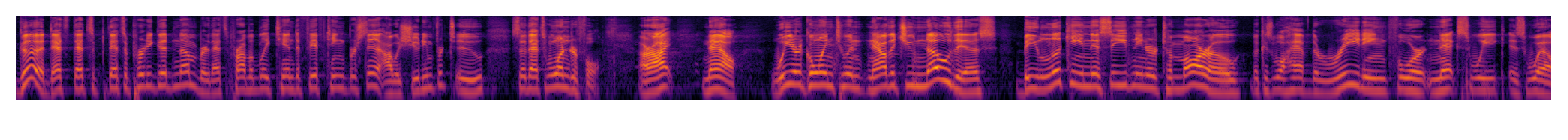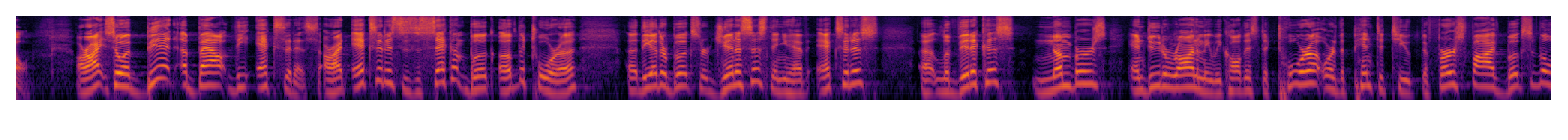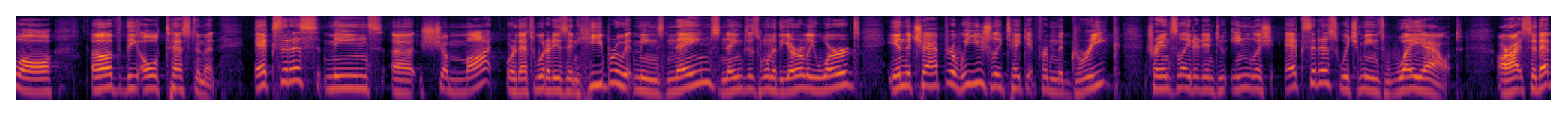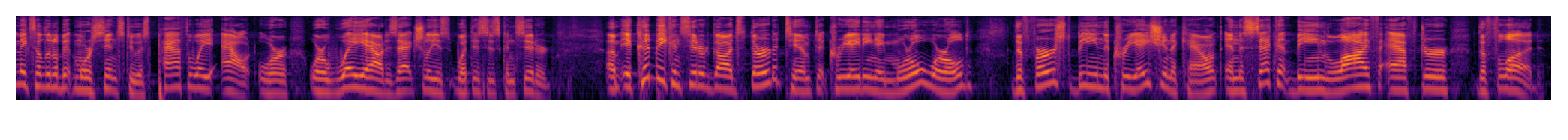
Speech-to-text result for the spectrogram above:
Good. That's that's a, that's a pretty good number. That's probably 10 to 15%. I was shooting for 2, so that's wonderful. All right? Now, we are going to now that you know this, be looking this evening or tomorrow because we'll have the reading for next week as well. All right, so a bit about the Exodus. All right, Exodus is the second book of the Torah. Uh, the other books are Genesis, then you have Exodus, uh, Leviticus, Numbers, and Deuteronomy. We call this the Torah or the Pentateuch, the first five books of the law of the Old Testament. Exodus means uh, Shemot, or that's what it is in Hebrew. It means names. Names is one of the early words in the chapter. We usually take it from the Greek, translated into English Exodus, which means way out. All right, so that makes a little bit more sense to us. Pathway out or, or way out is actually is what this is considered. Um, it could be considered God's third attempt at creating a moral world, the first being the creation account, and the second being life after the flood.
